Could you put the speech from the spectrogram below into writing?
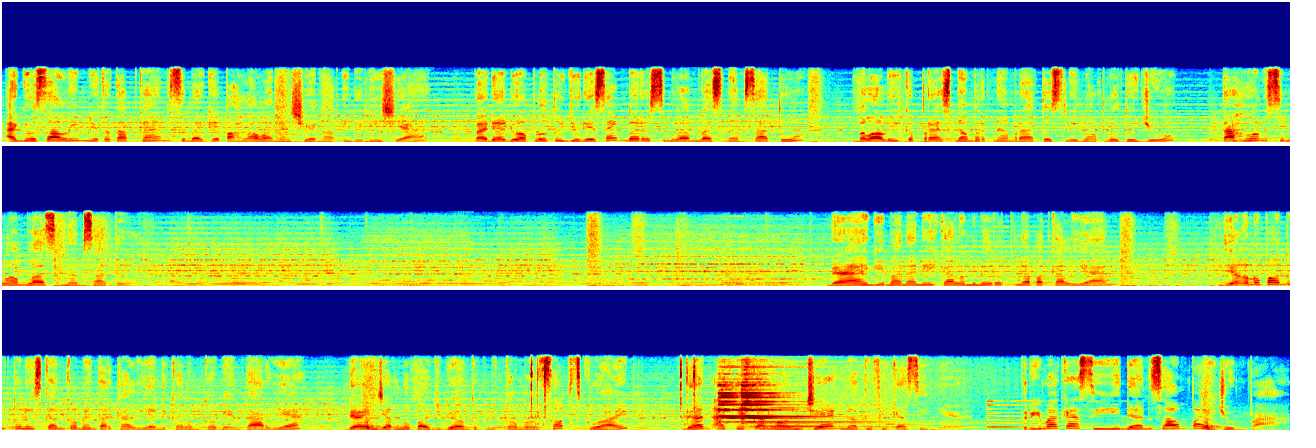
Agus Salim ditetapkan sebagai pahlawan nasional Indonesia pada 27 Desember 1961 melalui Kepres nomor 657 tahun 1961. Nah, gimana nih kalau menurut pendapat kalian? Jangan lupa untuk tuliskan komentar kalian di kolom komentar ya. Dan jangan lupa juga untuk klik tombol subscribe dan aktifkan lonceng notifikasinya. Terima kasih dan sampai jumpa.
